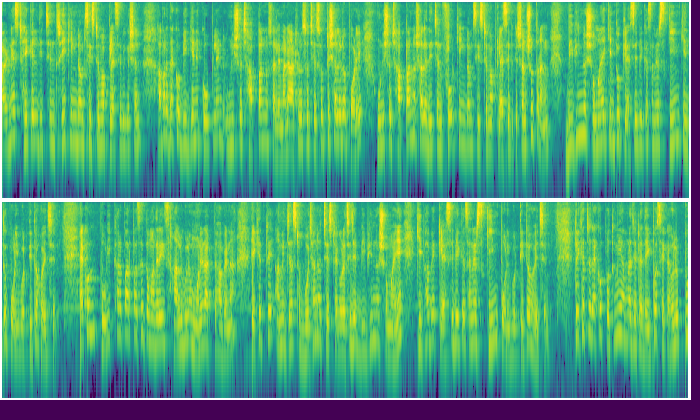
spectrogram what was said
আর্নেস্ট হেকেল দিচ্ছেন three kingdom system of classification আবার দেখো, বিজ্ঞানী কোপল্যান্ড উনিশশো ছাপ্পান্ন সালে মানে আঠেরোশো ছেষট্টি সালেরও পরে উনিশশো ছাপ্পান্ন সালে দিচ্ছেন four kingdom system of classification সুতরাং বিভিন্ন সময়ে কিন্তু ক্লাসিফিকেশনের স্কিম কিন্তু পরিবর্তিত হয়েছে। এখন পরীক্ষার পারপাসে তোমাদের এই সালগুলো মনে রাখতে হবে না। এক্ষেত্রে আমি জাস্ট বোঝানোর চেষ্টা করেছি যে বিভিন্ন সময়ে কীভাবে ক্লাসিফিকেশনের স্কিম পরিবর্তিত হয়েছে। তো এক্ষেত্রে দেখো, প্রথমেই আমরা যেটা দেখব সেটা হলো টু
